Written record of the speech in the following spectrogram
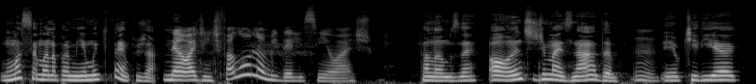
uma semana pra mim é muito tempo já. Não, a gente falou o nome dele sim, eu acho. Falamos, né? Ó, antes de mais nada, Hum. eu queria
